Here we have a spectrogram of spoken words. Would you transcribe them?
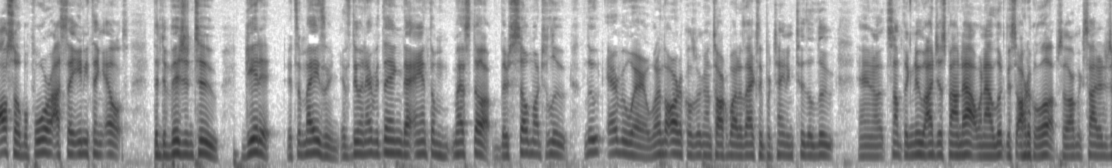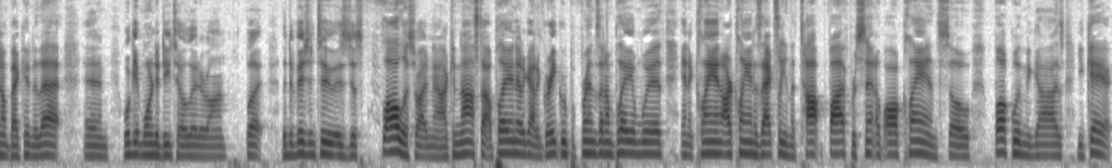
Also, before I say anything else, the Division 2, get it. It's amazing. It's doing everything that Anthem messed up. There's so much loot. Loot everywhere. One of the articles we're going to talk about is actually pertaining to the loot, and uh, it's something new I just found out when I looked this article up. So I'm excited to jump back into that, and we'll get more into detail later on. But the Division 2 is just flawless right now. I cannot stop playing it. I got a great group of friends that I'm playing with and a clan. Our clan is actually in the top 5% of all clans. So fuck with me, guys. You can't.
